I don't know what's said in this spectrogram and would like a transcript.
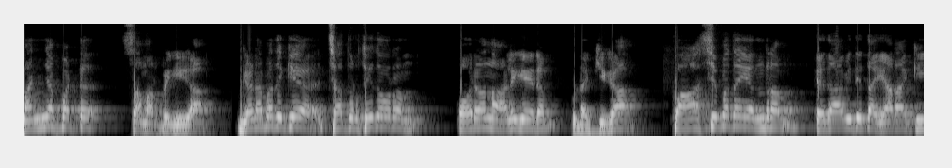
മഞ്ഞപ്പട്ട് സമർപ്പിക്കുക ഗണപതിക്ക് ചതുർത്ഥി തോറും ഓരോ നാളികേരം ഉടയ്ക്കുക പാശുപത യന്ത്രം യഥാവിധി തയ്യാറാക്കി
